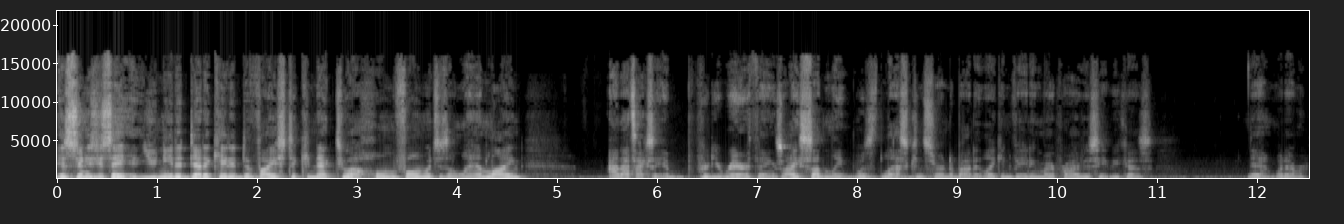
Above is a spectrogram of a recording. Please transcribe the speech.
as soon as you say you need a dedicated device to connect to a home phone, which is a landline, uh, that's actually a pretty rare thing. So I suddenly was less concerned about it, like invading my privacy, because, yeah, whatever.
